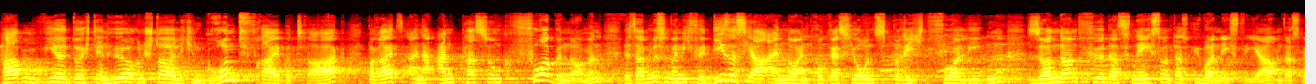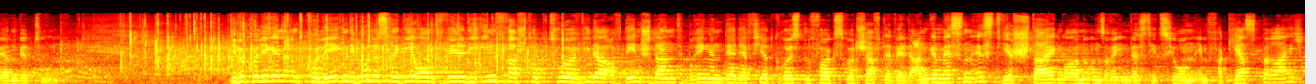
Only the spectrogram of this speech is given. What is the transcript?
haben wir durch den höheren steuerlichen Grundfreibetrag bereits eine Anpassung vorgenommen. Deshalb müssen wir nicht für dieses Jahr einen neuen Progressionsbericht vorliegen, sondern für das nächste und das übernächste Jahr, und das werden wir tun. Liebe Kolleginnen und Kollegen, die Bundesregierung will die Infrastruktur wieder auf den Stand bringen, der der viertgrößten Volkswirtschaft der Welt angemessen ist. Wir steigen unsere Investitionen im Verkehrsbereich.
